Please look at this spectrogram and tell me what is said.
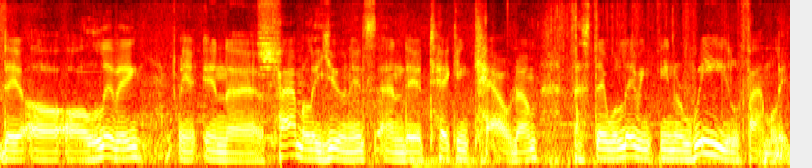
they are, are living in, in uh, family units and they're taking care of them as they were living in a real family.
